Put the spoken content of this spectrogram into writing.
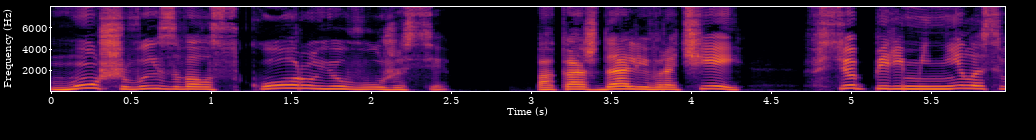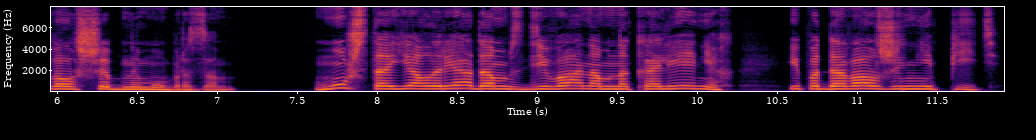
Муж вызвал скорую в ужасе. Пока ждали врачей, все переменилось волшебным образом. Муж стоял рядом с диваном на коленях и подавал жене пить.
